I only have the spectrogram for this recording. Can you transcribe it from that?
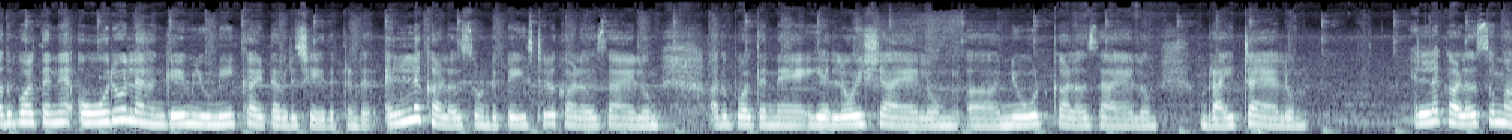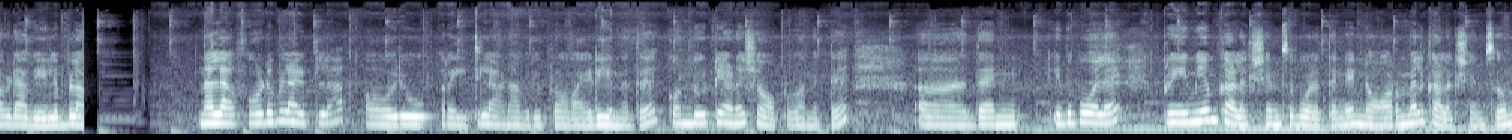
അതുപോലെ തന്നെ ഓരോ ലഹങ്കയും യുണീക്കായിട്ട് അവർ ചെയ്തിട്ടുണ്ട്. എല്ലാ കളേഴ്സും ഉണ്ട്. പേസ്റ്റൽ കളേഴ്സ് ആയാലും അതുപോലെ തന്നെ യെല്ലോയിഷ് ആയാലും ന്യൂഡ് കളേഴ്സ് ആയാലും ബ്രൈറ്റ് ആയാലും എല്ലാ കളേഴ്സും അവിടെ അവൈലബിൾ ആണ്. നല്ല അഫോർഡബിൾ ആയിട്ടുള്ള ഒരു റേറ്റിലാണ് അവർ പ്രൊവൈഡ് ചെയ്യുന്നത്. കൊണ്ടോട്ടിയാണ് ഷോപ്പ് വന്നിട്ട്. ദെൻ ഇതുപോലെ പ്രീമിയം കളക്ഷൻസ് പോലെ തന്നെ നോർമൽ കളക്ഷൻസും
